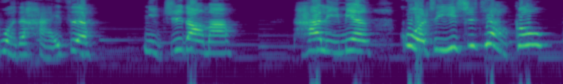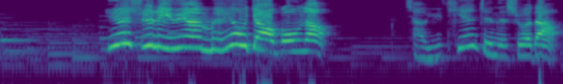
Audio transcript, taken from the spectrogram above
我的孩子，你知道吗？它里面裹着一只钓钩。也许里面没有钓钩呢。小鱼天真的说道：“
